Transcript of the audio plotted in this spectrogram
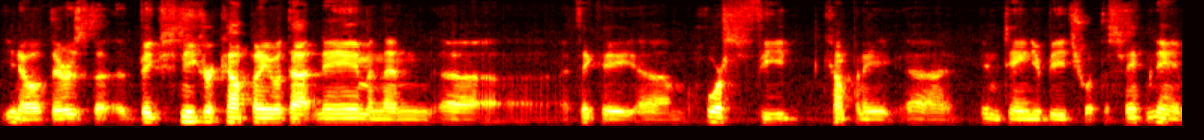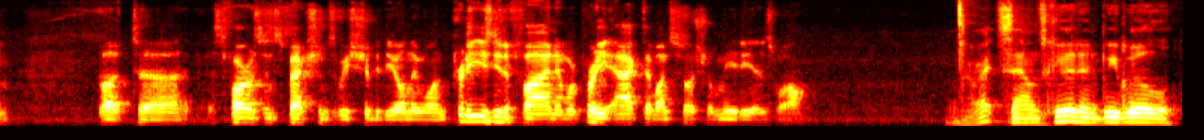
you know, there's the big sneaker company with that name, and then uh, I think a um, horse feed company uh, in Dania Beach with the same name. But uh, as far as inspections, we should be the only one. Pretty easy to find, and we're pretty active on social media as well. All right, sounds good. And we will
